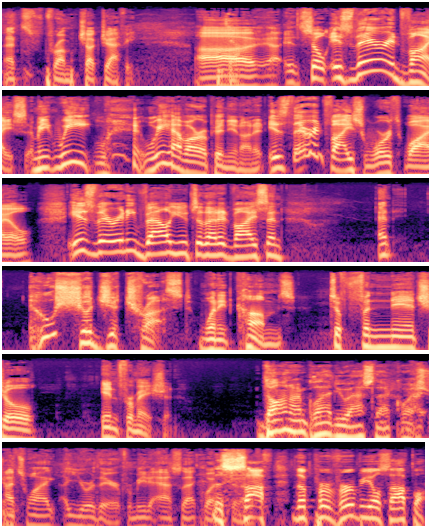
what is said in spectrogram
That's from Chuck Jaffe. Uh, so is there advice? I mean, we we have our opinion on it. Is there advice worthwhile? Is there any value to that advice? And and who should you trust when it comes to financial information? Don, I'm glad you asked that question. That's why you're there for me to ask that question. the soft, the proverbial softball.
